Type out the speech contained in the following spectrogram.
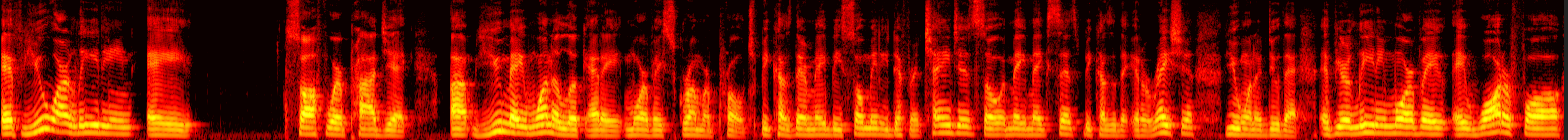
if you are leading a software project, uh, you may want to look at a more of a scrum approach because there may be so many different changes so it may make sense because of the iteration you want to do that. If you're leading more of a, a waterfall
